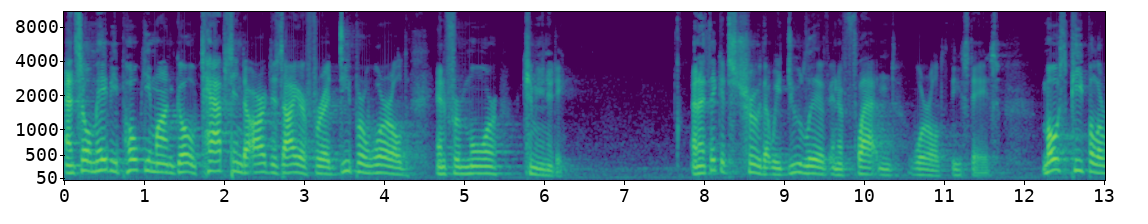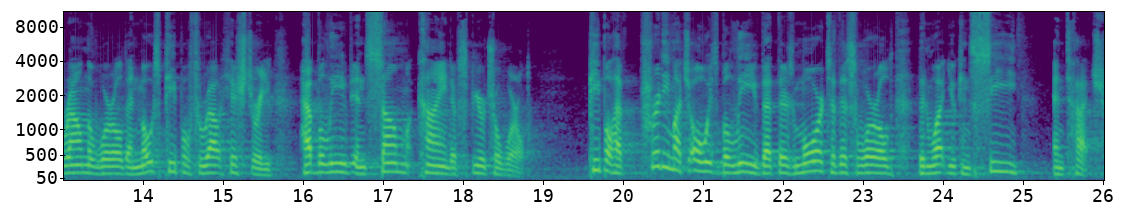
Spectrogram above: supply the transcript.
And so maybe Pokemon Go taps into our desire for a deeper world and for more community. And I think it's true that we do live in a flattened world these days. Most people around the world and most people throughout history have believed in some kind of spiritual world people have pretty much always believed that there's more to this world than what you can see and touch.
